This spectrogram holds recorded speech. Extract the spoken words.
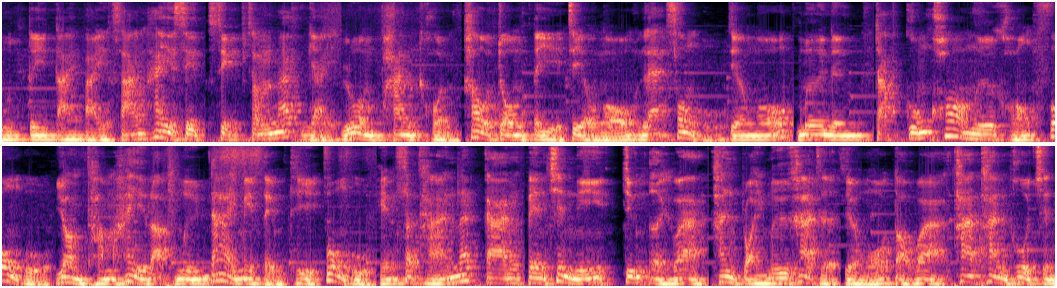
บุตรีตายไปสั่งให้สิทธิ์สิบสำนักใหญ่ร่วมพันคน เข้าโจมตีเสี่ยวโง่และฟ่งอู่เสี่ยวโง่มือหนึ่งจับกุมข้อมือของฟ่งอู่ย่อมทำให้รับมือได้ไม่เต็มที่ฟ่งอู่เห็นสถานการณ์เป็นเช่นนี้ จึงเอ่ยว่าท่านปล่อยมือข้าเถอะเสี่ยวโง่ตอบว่า ถ้าท่านพูดเช่น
